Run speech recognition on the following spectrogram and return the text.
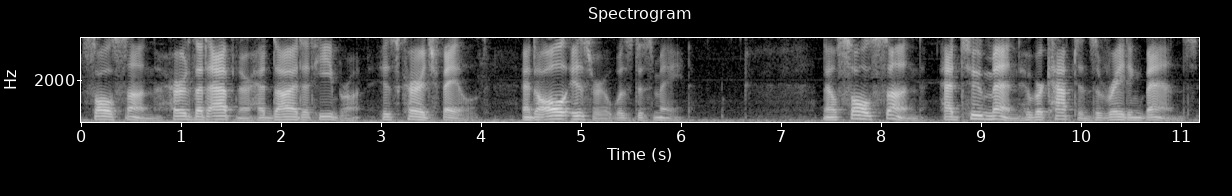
Saul's son, heard that Abner had died at Hebron, his courage failed, and all Israel was dismayed. Now Saul's son had two men who were captains of raiding bands.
